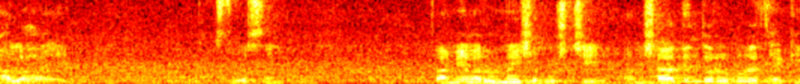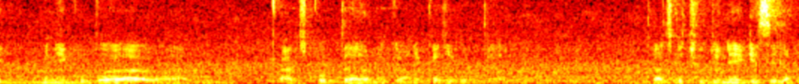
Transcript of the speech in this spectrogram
ভালো হয়। বুঝতে পারছেন? তো আমি আমার রুমে এসে বসছি। আমি সারাদিন ধরে উপরে থাকি মানে খুব কাজ করতে হয় আমাকে, অনেক কাজই করতে হয়। তো আজকে ছুটি নিয়ে গেছিলাম।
